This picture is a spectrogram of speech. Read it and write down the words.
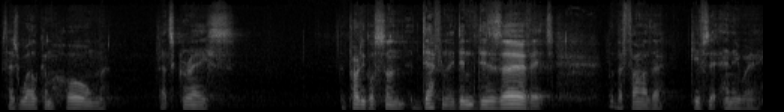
says, Welcome home. That's grace. The prodigal son definitely didn't deserve it, but the father gives it anyway.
